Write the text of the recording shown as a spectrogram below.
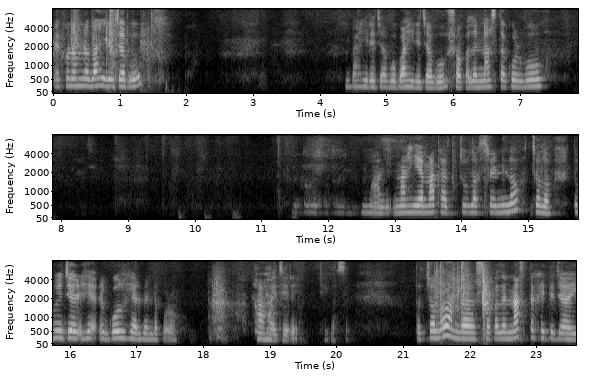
এখন আমরা বাহিরে যাব। বাহিরে যাব বাহিরে যাব। সকালে নাস্তা করব। মাহিয়া মাথা চুল আশ্রয় নিল। চলো, তুমি যে হেয়ার গোল হেয়ার ব্যান্ডটা পরো। হ্যাঁ হয় যে ঠিক আছে। তো চলো, আমরা সকালে নাস্তা খাইতে যাই।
